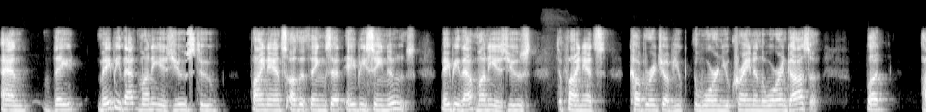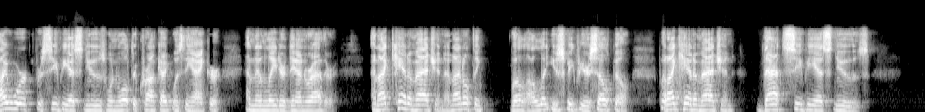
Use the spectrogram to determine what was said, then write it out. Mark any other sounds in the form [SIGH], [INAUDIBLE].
And they maybe that money is used to finance other things at ABC News. Maybe that money is used to finance coverage of U- the war in Ukraine and the war in Gaza. But I worked for CBS News when Walter Cronkite was the anchor, and then later Dan Rather. And I can't imagine, and I don't think, well, I'll let you speak for yourself, Bill, but I can't imagine that CBS News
